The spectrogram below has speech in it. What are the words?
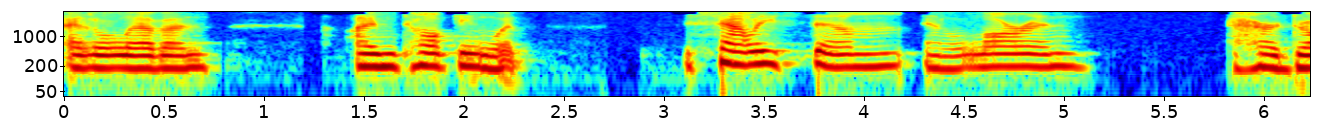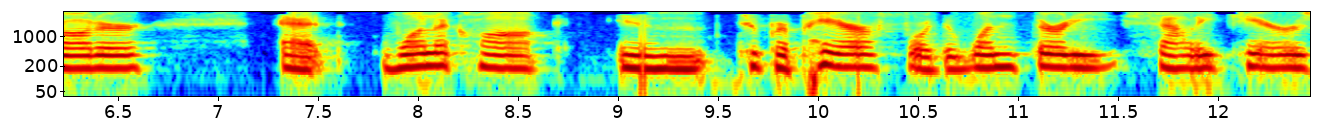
at eleven. I'm talking with Sally Thim and Lauren, her daughter, at one o'clock in, to prepare for the 1.30 Sally Cares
